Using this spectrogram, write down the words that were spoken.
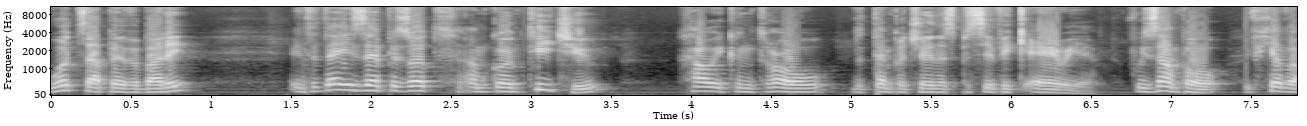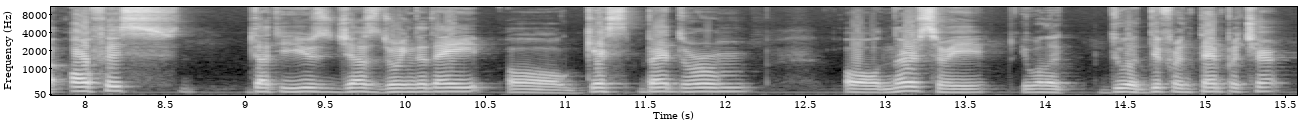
What's up everybody? In today's episode I'm going to teach you how you control the temperature in a specific area. For example, if you have an office that you use just during the day or guest bedroom or nursery, you want to do a different temperature.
